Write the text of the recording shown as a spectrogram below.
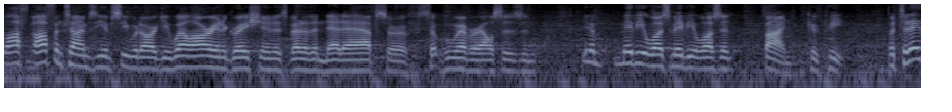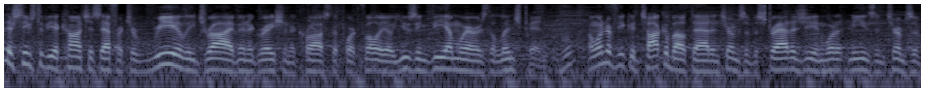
oftentimes EMC would argue, well, our integration is better than NetApp's or whoever else's, and you know, maybe it was, maybe it wasn't, fine, compete. But today there seems to be a conscious effort to really drive integration across the portfolio using VMware as the linchpin. Mm -hmm. I wonder if you could talk about that in terms of the strategy and what it means in terms of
